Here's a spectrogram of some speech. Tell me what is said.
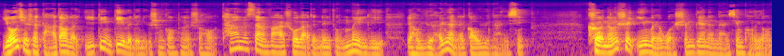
尤其是达到了一定地位的女生沟通的时候，她们散发出来的那种魅力要远远的高于男性。可能是因为我身边的男性朋友，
